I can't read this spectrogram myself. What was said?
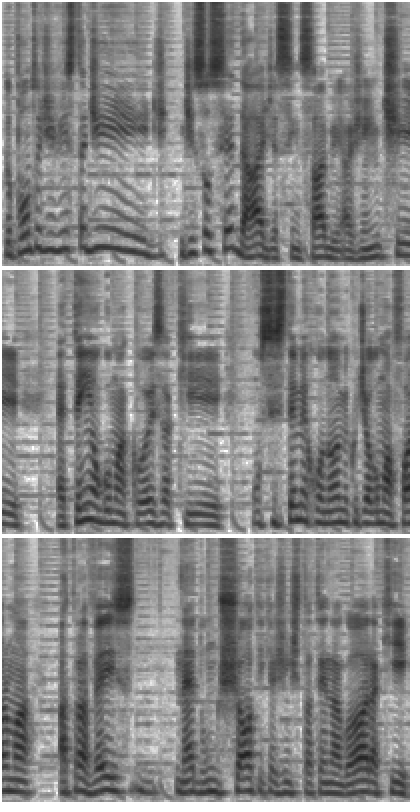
do ponto de vista de, de, de sociedade, assim, sabe? A gente é, tem alguma coisa que o sistema econômico, de alguma forma, através né, de um choque que a gente está tendo agora, que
